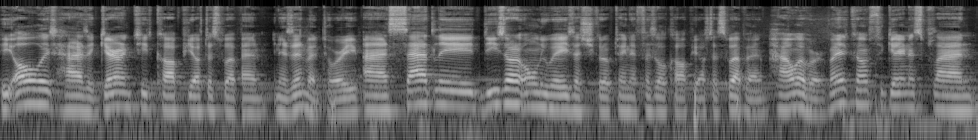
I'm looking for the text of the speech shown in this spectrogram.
he always has a guaranteed copy of this weapon in his inventory, and sadly, these are only ways that you could obtain a physical copy of this weapon. However, when it comes to getting this plan,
